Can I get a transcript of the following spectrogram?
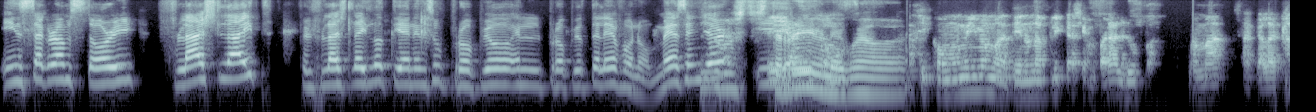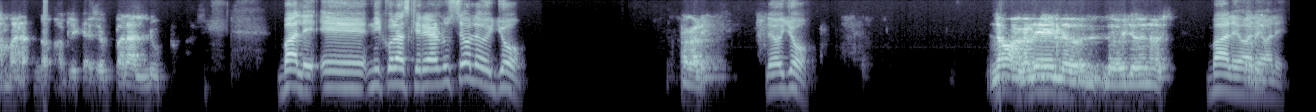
Instagram story, flashlight, el flashlight lo tiene en su propio, en el propio teléfono. Messenger. es terrible, weón. Así como mi mamá tiene una aplicación para lupa. Mamá, saca la cámara, no, aplicación para lupa. Vale, eh, Nicolás, ¿quiere darle usted o le doy yo? Hágale. Le doy yo. No, hágale, le, doy yo de una vez. Vale, vale, vale.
